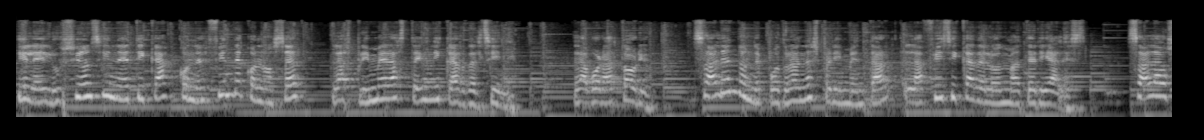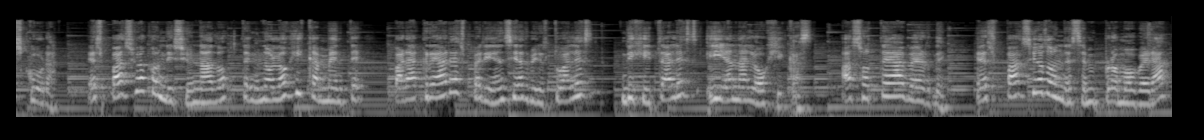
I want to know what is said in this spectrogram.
y la ilusión cinética con el fin de conocer las primeras técnicas del cine. Laboratorio. Sala en donde podrán experimentar la física de los materiales. Sala oscura. Espacio acondicionado tecnológicamente para crear experiencias virtuales, digitales y analógicas. Azotea Verde, espacio donde se promoverá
